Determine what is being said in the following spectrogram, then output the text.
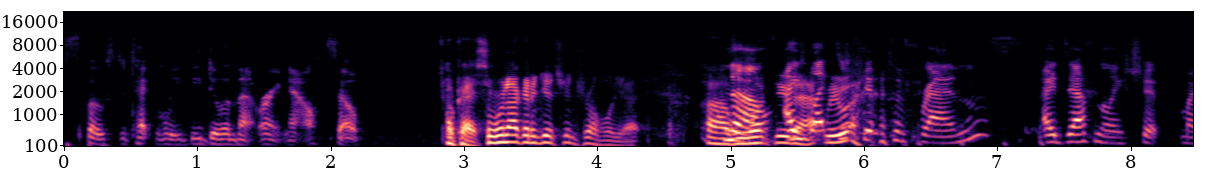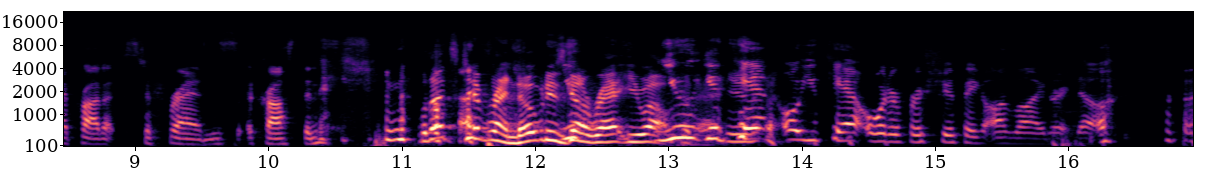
supposed to technically be doing that right now. So, okay, so we're not going to get you in trouble yet. Uh, no, I like we to ship to friends. I definitely ship my products to friends across the nation. well, that's different. Nobody's gonna rat you out. You you can't. Oh, you can't order for shipping online right now.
